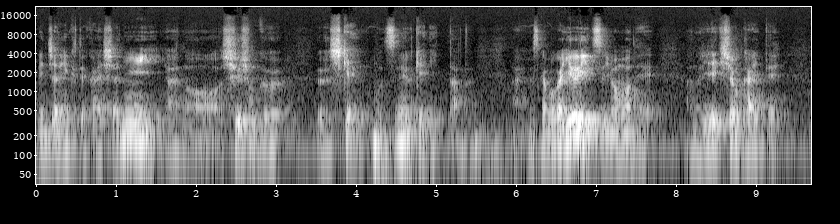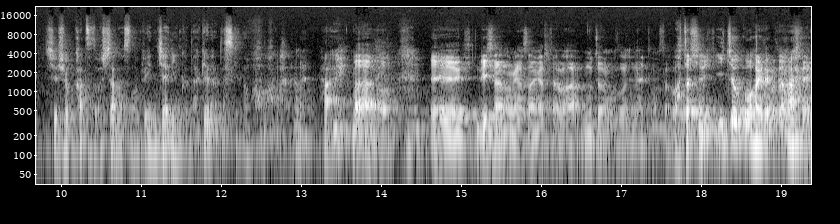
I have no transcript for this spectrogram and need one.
ベンチャーリンクという会社にあの就職試験をですね受けに行ったと、はい、ですから僕は唯一今まであの履歴書を書いて就職活動したのはそのベンチャーリンクだけなんですけども。はい。まああの、えーリスナーの皆さん方はもちろんご存知ないと思います。が私の一応後輩でございまして、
